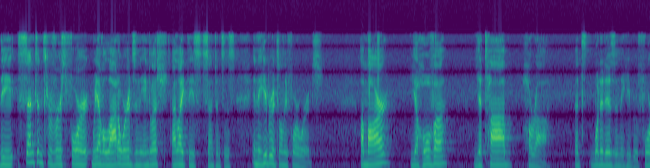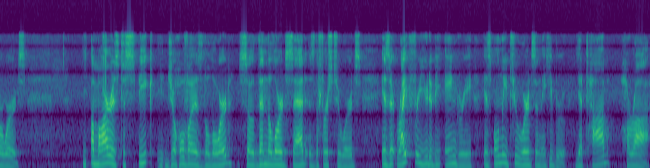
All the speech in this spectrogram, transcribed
The sentence for verse 4, we have a lot of words in the English. I like these sentences. In the Hebrew, it's only four words Amar, Yehovah, Yatab, hara. That's what it is in the Hebrew, four words. Amar is to speak, Jehovah is the Lord. So then the Lord said is the first two words. Is it right for you to be angry is only two words in the Hebrew. Yatab, hara.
